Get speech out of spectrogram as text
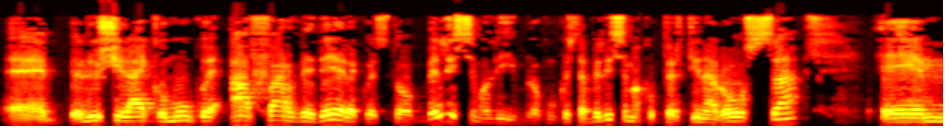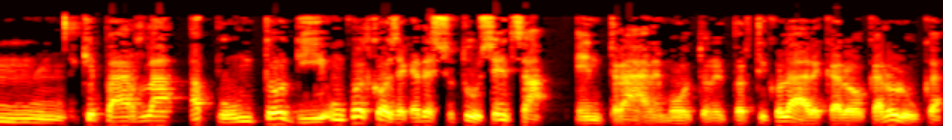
eh, riuscirai comunque a far vedere questo bellissimo libro con questa bellissima copertina rossa ehm, che parla appunto di un qualcosa che adesso tu senza entrare molto nel particolare caro, caro Luca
